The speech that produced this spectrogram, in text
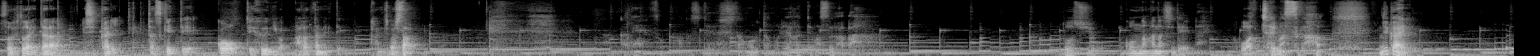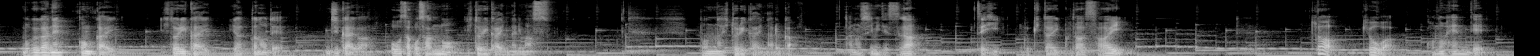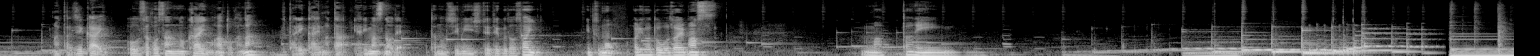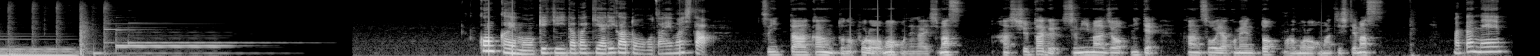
そういう人がいたらしっかり助けていこうっていうふうには改めて感じました。なんかねそんな話で下も歌盛り上がってますが。どうしよう。こんな話で終わっちゃいますが。次回僕がね今回一人会やったので次回は大迫さんの一人会になります。どんな一人会になるか。楽しみですがぜひご期待ください。じゃあ今日はこの辺でまた次回大迫さんの会の後かな。二人会またやりますので楽しみにしててください。いつもありがとうございます。またね今回もお聞きいただきありがとうございました。ツイッターアカウントのフォローもお願いします。ハッシュタグすみまじょにて感想やコメントもろもろお待ちしてます。またね。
